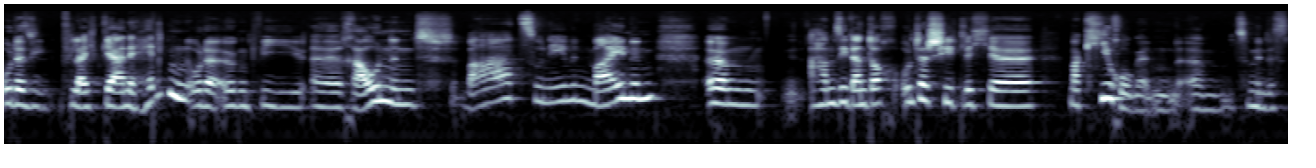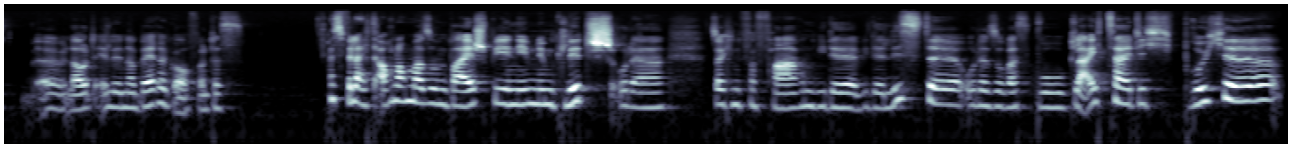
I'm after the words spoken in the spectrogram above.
oder sie vielleicht gerne hätten oder irgendwie äh, raunend wahrzunehmen meinen, ähm, haben sie dann doch unterschiedliche Markierungen, ähm, zumindest äh, laut Elena Bergow. Und das ist vielleicht auch nochmal so ein Beispiel neben dem Glitch oder solchen Verfahren wie der, wie der Liste oder sowas, wo gleichzeitig Brüche,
